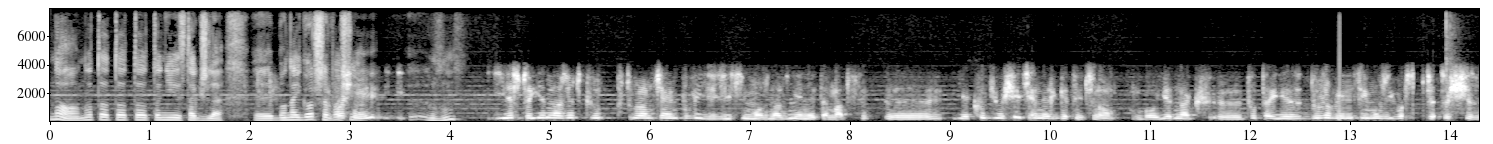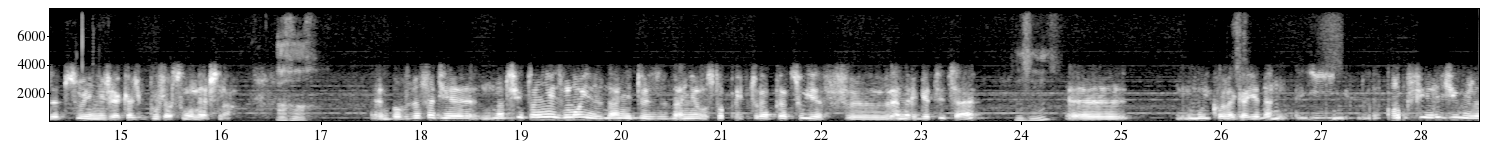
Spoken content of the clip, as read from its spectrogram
No, no to, to, to, to nie jest tak źle, Y, bo najgorsze właśnie... Właśnie i- Mhm. I jeszcze jedna rzecz, któ- którą chciałem powiedzieć, jeśli można, zmienię temat. Yy, Jak chodzi o sieć energetyczną, bo jednak yy, tutaj jest dużo więcej możliwości, że coś się zepsuje niż jakaś burza słoneczna. Aha. Bo w zasadzie, znaczy to nie jest moje zdanie, to jest zdanie osoby, która pracuje w energetyce, Mhm. yy, mój kolega jeden i on twierdził, że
